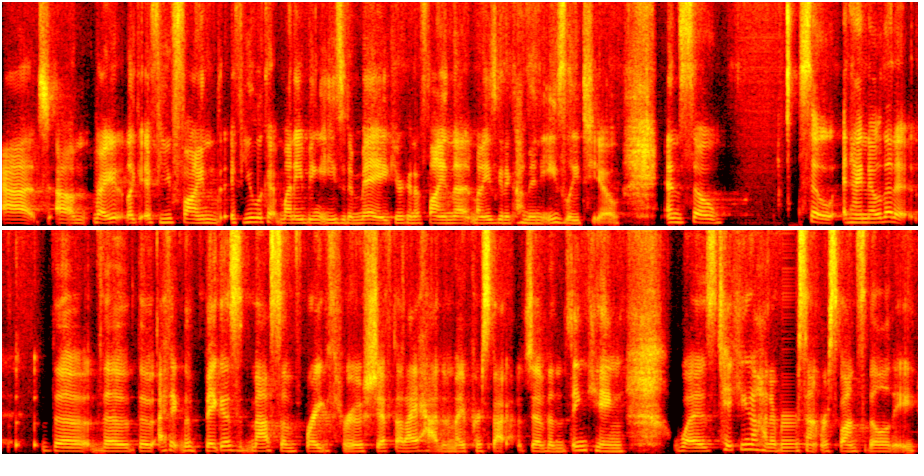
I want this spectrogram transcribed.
at, um, right, like if you find, if you look at money being easy to make, you're going to find that money is going to come in easily to you. And so, so and i know that it the the the i think the biggest massive breakthrough shift that i had in my perspective and thinking was taking 100% responsibility.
